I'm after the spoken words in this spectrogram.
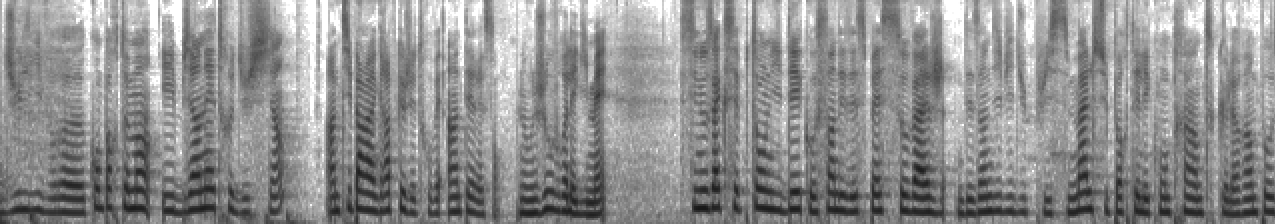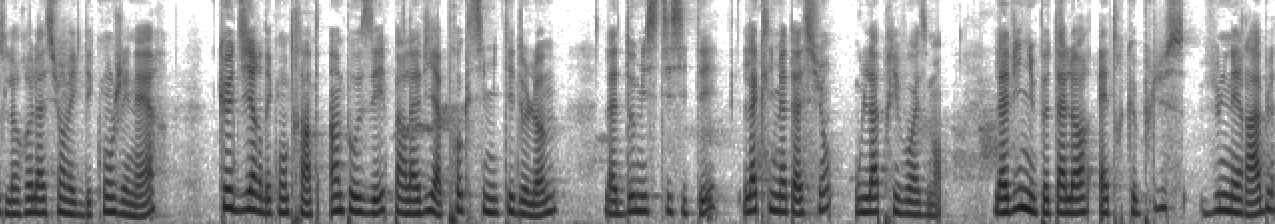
du livre Comportement et bien-être du chien, un petit paragraphe que j'ai trouvé intéressant. Donc j'ouvre les guillemets. Si nous acceptons l'idée qu'au sein des espèces sauvages, des individus puissent mal supporter les contraintes que leur imposent leurs relations avec des congénères, que dire des contraintes imposées par la vie à proximité de l'homme, la domesticité, l'acclimatation ou l'apprivoisement? La vie ne peut alors être que plus vulnérable,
